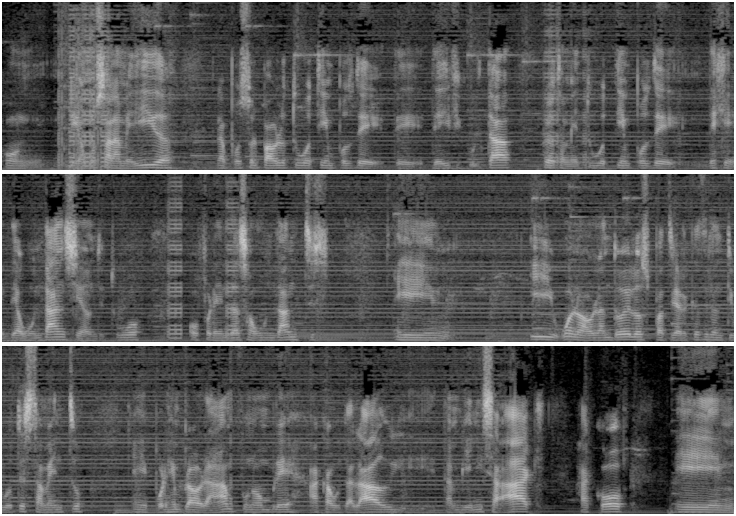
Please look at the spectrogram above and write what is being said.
con digamos, a la medida, el apóstol Pablo tuvo tiempos de dificultad, pero también tuvo tiempos de, de, abundancia, donde tuvo ofrendas abundantes. Eh, y bueno, hablando de los patriarcas del Antiguo Testamento, eh, por ejemplo, Abraham fue un hombre acaudalado y también Isaac, Jacob, eh,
